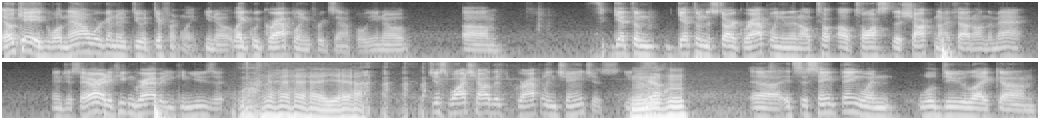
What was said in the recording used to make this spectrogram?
okay, well now we're going to do it differently. You know, like with grappling, for example. You know, um, get them get them to start grappling, and then I'll to- I'll toss the shock knife out on the mat, and just say, all right, if you can grab it, you can use it. yeah. just watch how the grappling changes. You know, Yeah. Mhm. uh, it's the same thing when we'll do like um,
